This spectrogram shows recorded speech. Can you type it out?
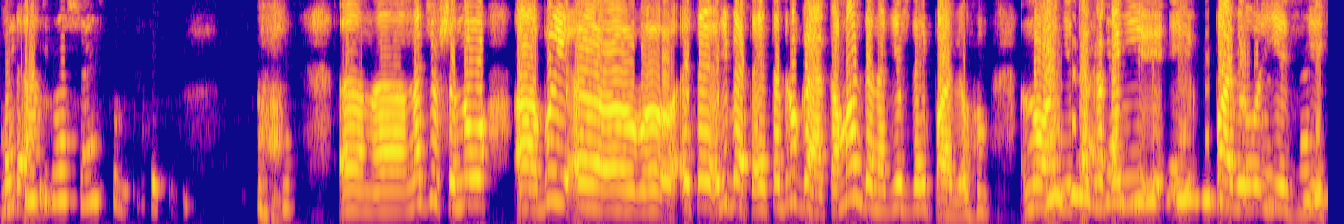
Поэтому да. приглашаем Надюша, ну а вы, э, это, ребята, это другая команда, Надежда и Павел. Но ну, они, да, так как они, и Павел есть здесь.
